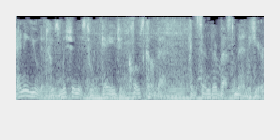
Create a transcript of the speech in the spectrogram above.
Any unit whose mission is to engage in close combat can send their best men here.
